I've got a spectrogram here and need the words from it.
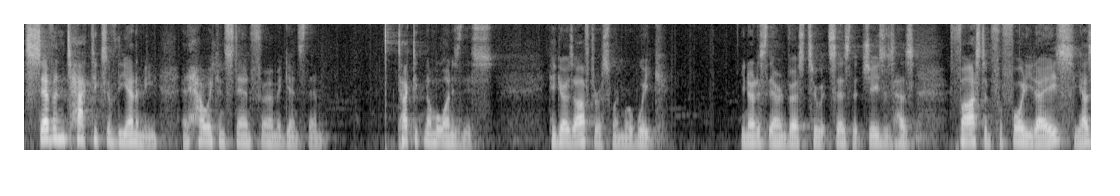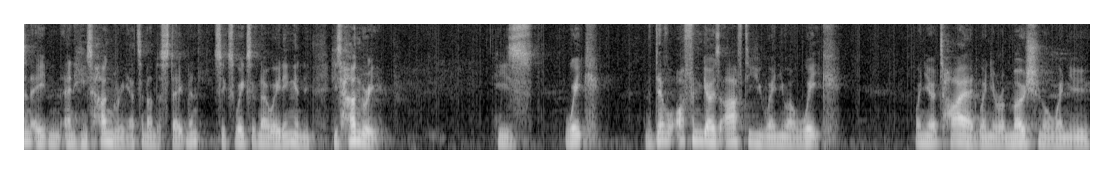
seven tactics of the enemy and how we can stand firm against them. Tactic number one is this He goes after us when we're weak. You notice there in verse 2, it says that Jesus has fasted for 40 days. He hasn't eaten and he's hungry. That's an understatement. Six weeks of no eating and he's hungry. He's weak. And the devil often goes after you when you are weak, when you're tired, when you're emotional, when you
